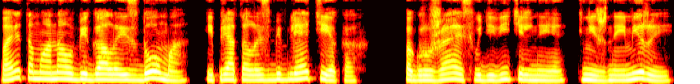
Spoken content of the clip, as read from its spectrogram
поэтому она убегала из дома и пряталась в библиотеках, погружаясь в удивительные книжные миры.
